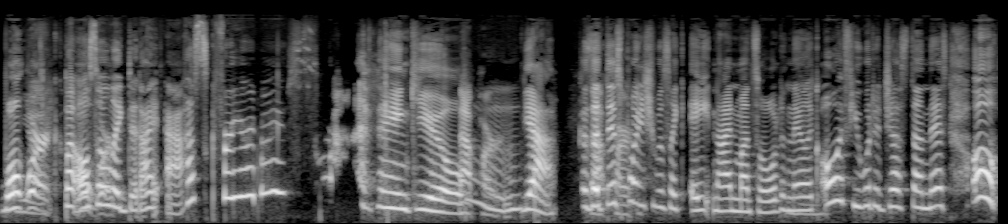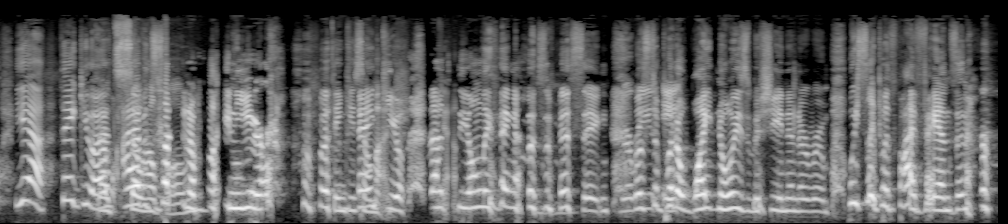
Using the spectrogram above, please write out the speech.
won't Yeah. work. But Won't also, work. like, did I ask for your advice? thank you. that part. Hmm. yeah. Because at this part. point she was like eight, nine months old, and they're like, Mhm. "Oh, if you would have just done this, oh yeah, thank you. I, That's I so haven't slept in a fucking year. Thank you so thank much. You. That's Yeah. the only thing I was missing Where was to put a white noise machine in her room. We sleep with five fans in her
